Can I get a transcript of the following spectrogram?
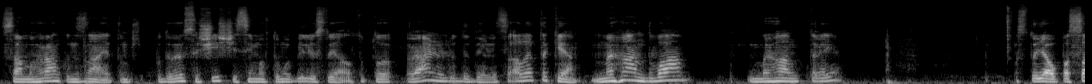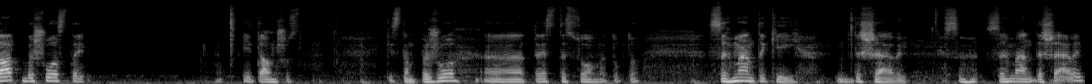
З самого ранку, не знаю, я там подивився 6 чи 7 автомобілів стояло. Тобто реально люди дивляться. Але таке: Меган 2, Меган 3, стояв Passat B6, і там щось, якийсь там Peugeot е, 307. Тобто сегмент такий дешевий. Сегмент дешевий.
